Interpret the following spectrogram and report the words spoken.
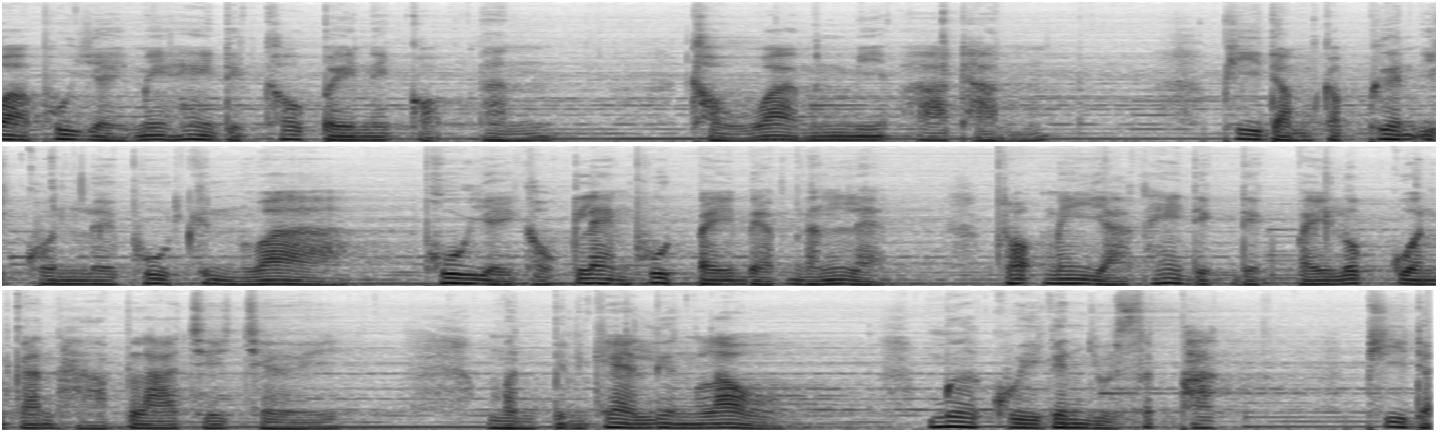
ว่าผู้ใหญ่ไม่ให้เด็กเข้าไปในเกาะนั้น เขาว่ามันมีอาถรรพ์พี่ดำกับเพื่อนอีกคนเลยพูดขึ้นว่า ผู้ใหญ่เขาแกล้งพูดไปแบบนั้นแหละ เพราะไม่อยากให้เด็กๆไปรบกวนการหาปลาเฉยๆ มันเป็นแค่เรื่องเล่า เมื่อคุยกันอยู่สักพัก พี่ด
